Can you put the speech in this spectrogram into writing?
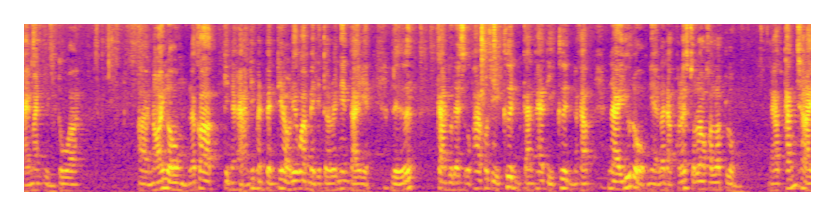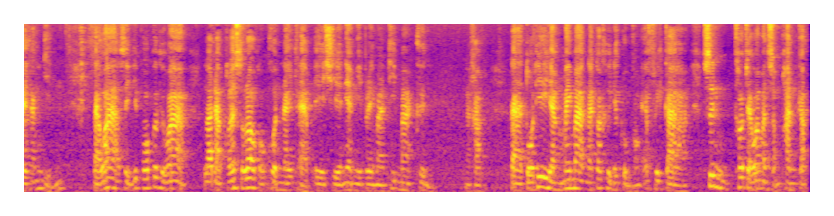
ไขมันอิ่มตัวน้อยลง แล้วก็กินอาหารที่มันเป็นที่เราเรียกว่า Mediterranean diet หรือ การดูแลสุขภาพเขาดีขึ้น การแพทย์ดีขึ้นนะครับ ในยุโรปเนี่ยระดับคอเลสเตอรอลเขาลดลงนะครับทั้งชายทั้งหญิง แต่ว่าสิ่งที่พบก็คือว่าระดับคอเลสเตอรอลของคนในแถบเอเชียเนี่ยมีปริมาณที่มากขึ้นนะครับแต่ตัวที่ยังไม่มากนะก็คือในกลุ่มของแอฟริกา ซึ่งเข้าใจว่ามันสัมพันธ์กับ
